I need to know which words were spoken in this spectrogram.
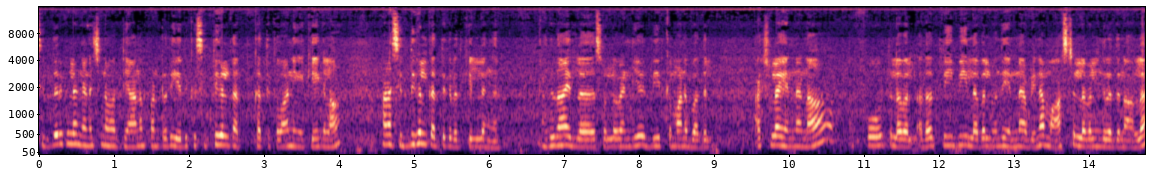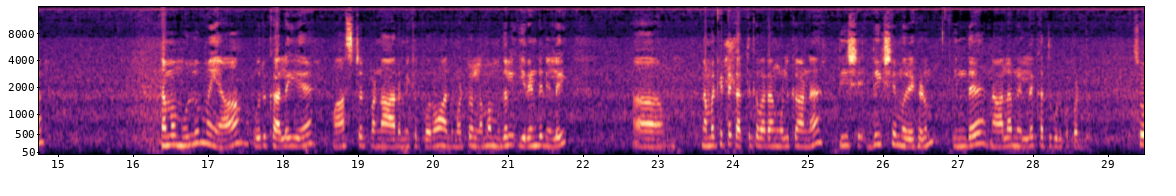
சித்தர்களை நினச்சி நம்ம தியானம் பண்ணுறது எதுக்கு? சித்துகள் கத் கற்றுக்கவான்னு நீங்கள் கேட்கலாம் ஆனால் சித்துகள் கற்றுக்கிறதுக்கு இல்லைங்க. அதுதான் இதில் சொல்ல வேண்டிய தீர்க்கமான பதில். ஆக்சுவலாக என்னென்னா ஃபோர்த் லெவல் அதாவது த்ரீ பி லெவல் வந்து என்ன அப்படின்னா மாஸ்டர் லெவலுங்கிறதுனால நம்ம முழுமையாக ஒரு கலையை மாஸ்டர் பண்ண ஆரம்பிக்க போகிறோம் அது மட்டும் இல்லாமல் முதல் இரண்டு நிலை நம்மக்கிட்ட கற்றுக்க வரவங்களுக்கான தீட்சை தீட்சை முறைகளும் இந்த நாலாம் நிலையில் கற்றுக் கொடுக்கப்படுது. ஸோ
